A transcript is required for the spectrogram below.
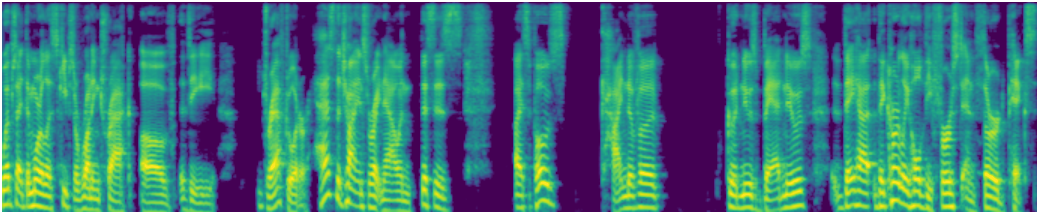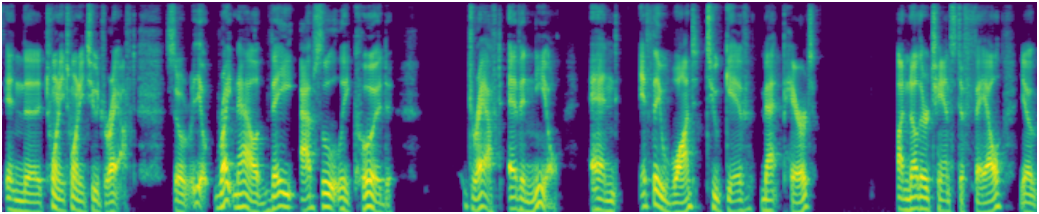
website that more or less keeps a running track of the draft order, has the Giants right now, and this is, I suppose, kind of a good news, bad news. They have they currently hold the first and third picks in the 2022 draft. So you know, right now they absolutely could draft Evan Neal, and if they want to give Matt Peart another chance to fail, you know,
